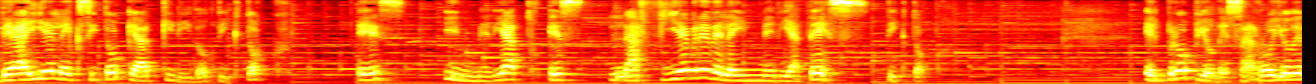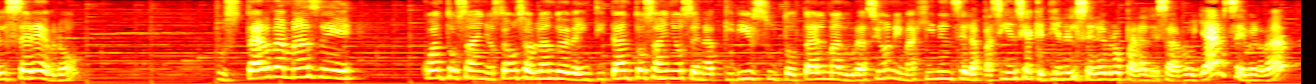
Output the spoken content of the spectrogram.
De ahí el éxito que ha adquirido TikTok. Es inmediato, es la fiebre de la inmediatez TikTok. El propio desarrollo del cerebro, pues tarda más de ¿Cuántos años? Estamos hablando de veintitantos años en adquirir su total maduración. Imagínense la paciencia que tiene el cerebro para desarrollarse, ¿verdad?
